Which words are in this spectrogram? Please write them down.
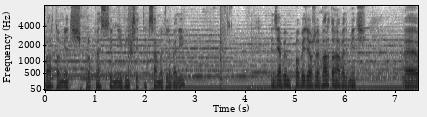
warto mieć profesję mniej więcej tych samych leveli. Więc ja bym powiedział, że warto nawet mieć e,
